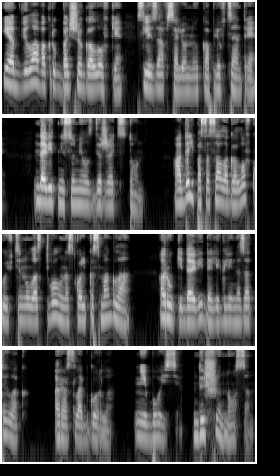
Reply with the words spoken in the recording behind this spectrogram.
и обвела вокруг большой головки, слезав соленую каплю в центре. Давид не сумел сдержать стон. Адель пососала головку и втянула ствол, насколько смогла. Руки Давида легли на затылок. «Расслабь горло. Не бойся. Дыши носом».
